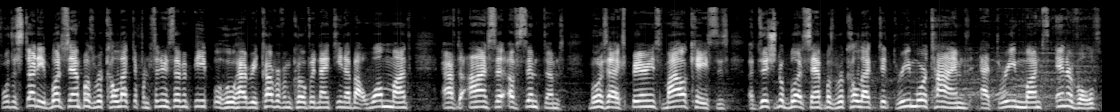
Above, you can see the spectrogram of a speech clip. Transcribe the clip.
For the study, blood samples were collected from 77 people who had recovered from COVID 19 about one month after onset of symptoms. Most had experienced mild cases. Additional blood samples were collected three more times at three months intervals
